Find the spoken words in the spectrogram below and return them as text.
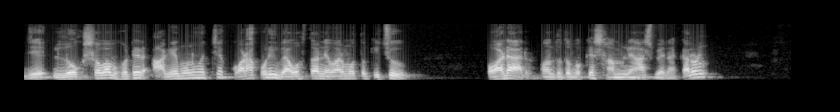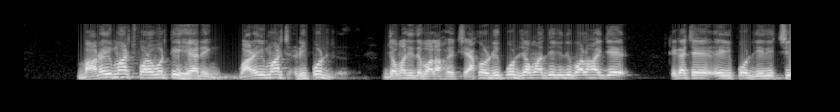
যে লোকসভা ভোটের আগে মনে হচ্ছে কড়াকড়ি ব্যবস্থা নেওয়ার মতো কিছু অর্ডার অন্তত পক্ষে সামনে আসবে না। কারণ বারোই মার্চ পরবর্তী হিয়ারিং বারোই মার্চ রিপোর্ট জমা দিতে বলা হয়েছে। এখন রিপোর্ট জমা দিয়ে যদি বলা হয় যে, ঠিক আছে, এই রিপোর্ট দিয়ে দিচ্ছি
